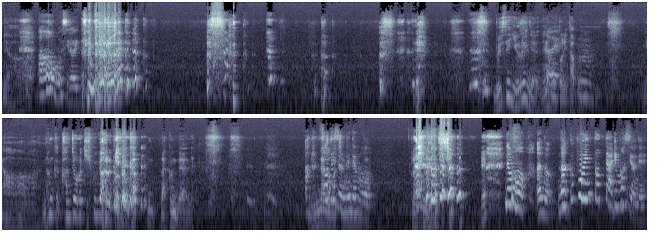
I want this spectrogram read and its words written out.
いやああ面白いって。ー涙腺緩いんだよね、はい。本当に多分、うん。いやーなんか感情の起伏があるとなんか泣くんだよね。あみんながそうですよねでもプラスになってしまう。え？でもあの泣くポイントってありますよね。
